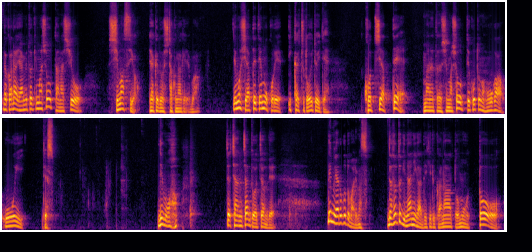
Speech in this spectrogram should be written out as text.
だからやめときましょうって話をしますよ。やけどしたくなければ。で、もしやっててもこれ一回ちょっと置いといて、こっちやってマネタイしましょうってことの方が多いです。でも、じゃあちゃんちゃんと終わっちゃうんで、でもやることもあります。で、その時何ができるかなと思うと、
